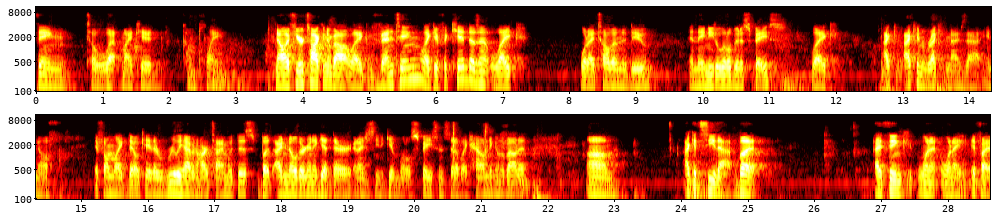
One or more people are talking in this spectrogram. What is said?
thing to let my kid complain. Now, if you're talking about like venting, like if a kid doesn't like what I tell them to do and they need a little bit of space, like I, I can recognize that, you know, if if I'm like, okay, they're really having a hard time with this, but I know they're gonna get there, and I just need to give them a little space instead of like hounding them about it. Um, I could see that, but I think when I, when I if I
